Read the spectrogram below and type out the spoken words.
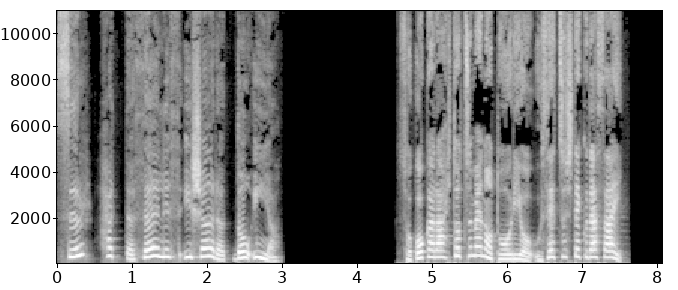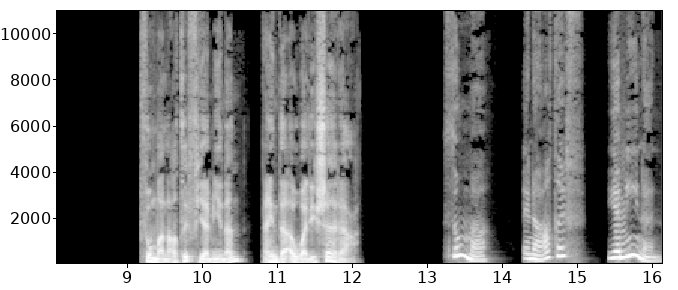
سر حتى ثالث إشارة ضوئية そこから一つ目の通りを右折してください。 ثم انعطف يمينا عند أول شارع ثم انعطف يمينا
